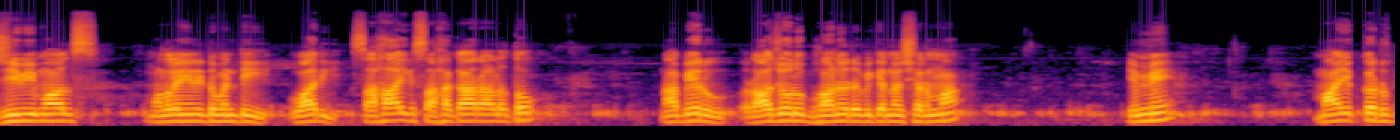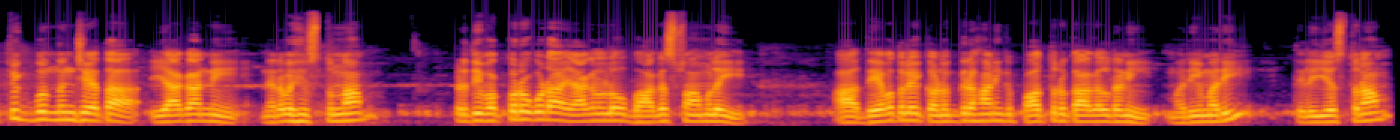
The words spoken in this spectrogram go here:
జీవి మాల్స్ మొదలైనటువంటి వారి సహాయ సహకారాలతో నా పేరు రాజోలు భాను రవికిరణ శర్మ ఎంఏ. మా యొక్క ఋత్విక్ బృందం చేత యాగాన్ని నిర్వహిస్తున్నాం. ప్రతి ఒక్కరూ కూడా యాగంలో భాగస్వాములై ఆ దేవతల యొక్క అనుగ్రహానికి పాత్ర కాగలరని మరీ మరీ తెలియజేస్తున్నాం.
